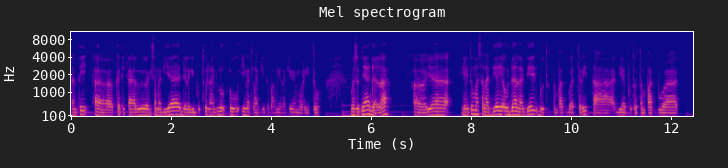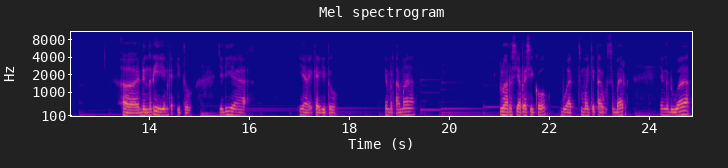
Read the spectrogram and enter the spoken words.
Nanti uh, ketika lu lagi sama dia dia lagi butuh nah lu lu ingat lagi tuh panggil lagi memori itu. Maksudnya adalah uh, ya ya itu masalah dia ya udahlah dia butuh tempat buat cerita dia butuh tempat buat uh, dengerin kayak gitu. Jadi ya ya kayak gitu. Yang pertama lu harus siap resiko buat semua cerita lu sebar yang kedua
